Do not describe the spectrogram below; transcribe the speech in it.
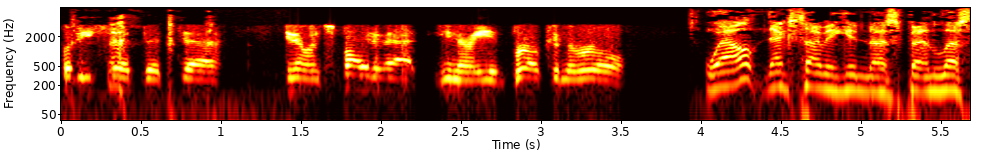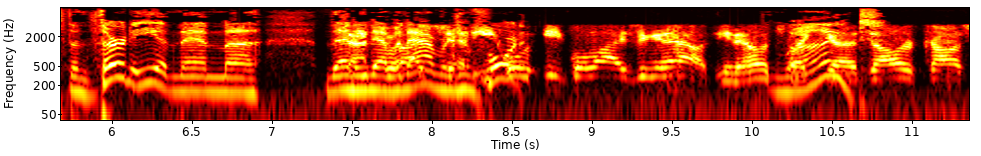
But he said that, uh, you know, in spite of that, you know, he had broken the rule. Well, next time he can uh, spend less than 30 and then uh, then he'd have an average of 40. Equal, equalizing it out, you know? It's like uh, dollar cost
